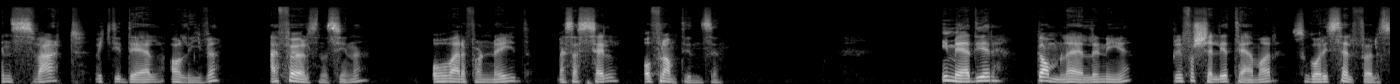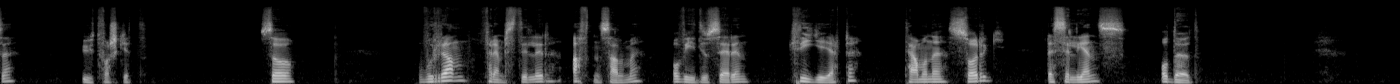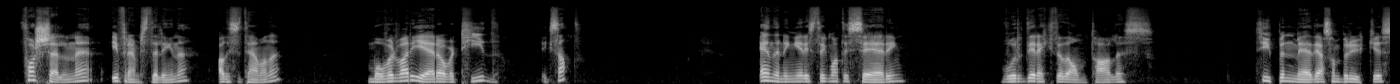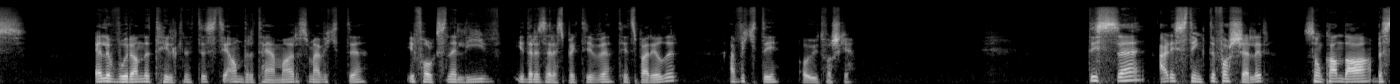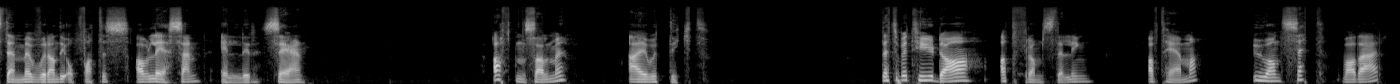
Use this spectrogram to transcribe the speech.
en svært viktig del av livet er følelsene sine og å være fornøyd med seg selv og framtiden sin. I medier, gamle eller nye, blir forskjellige temaer som går i selvfølelse, utforsket. Så hvordan fremstiller Aftensalme og videoserien Krigerhjerte temaene sorg, resiliens og død? Forskjellene i fremstillingene av disse temaene må vel variere over tid, ikke sant? Endringer i stigmatisering, hvor direkte det omtales, typen media som brukes, eller hvordan det tilknyttes til andre temaer som er viktige i folks liv i deres respektive tidsperioder, er viktig å utforske. Disse er distinkte forskjeller som kan da bestemme hvordan de oppfattes av leseren eller seeren. Aftensalme er jo et dikt. Dette betyr da at framstilling av tema, uansett hva det er,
